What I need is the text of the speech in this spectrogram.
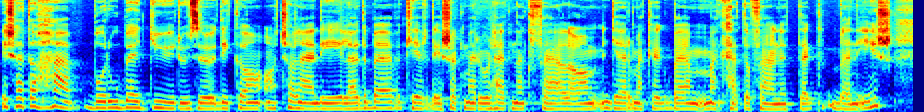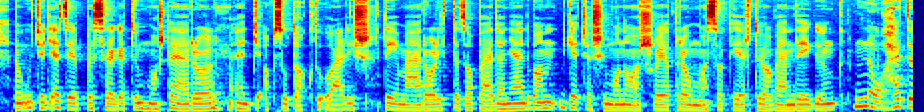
és hát a háború begyűrűződik a, a családi életbe, kérdések merülhetnek fel a gyermekekben, meg hát a felnőttekben is, úgyhogy ezért beszélgetünk most erről egy abszolút aktuális témáról itt az apádanyádban. Gecse Simon Orsolya, traumaszakértő a vendégünk. No, hát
